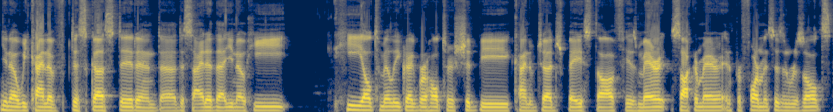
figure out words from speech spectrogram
you know, we kind of discussed it and uh, decided that you know he he ultimately Greg Berhalter should be kind of judged based off his merit, soccer merit, and performances and results,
